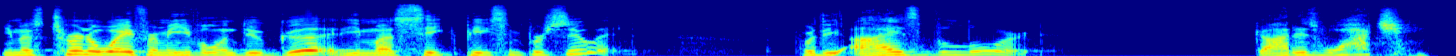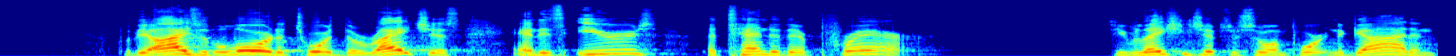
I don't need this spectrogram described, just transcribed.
He must turn away from evil and do good. He must seek peace and pursue it. For the eyes of the Lord, God is watching. For the eyes of the Lord are toward the righteous, and his ears attend to their prayer. See, relationships are so important to God, and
